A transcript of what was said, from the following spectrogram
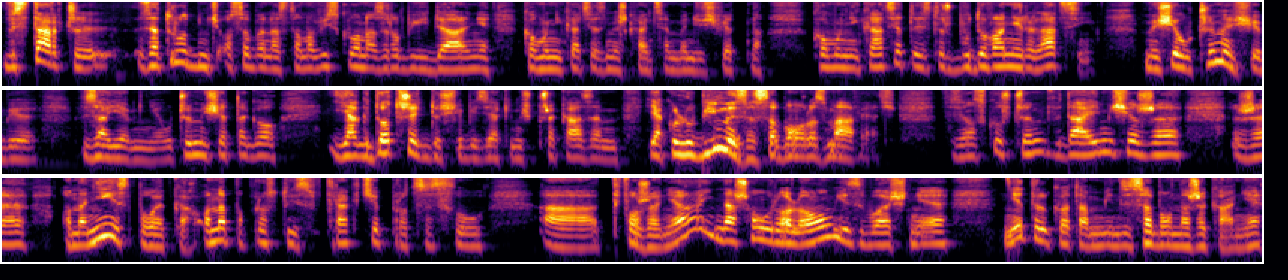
Wystarczy zatrudnić osobę na stanowisku, ona zrobi idealnie, komunikacja z mieszkańcem będzie świetna. Komunikacja to jest też budowanie relacji. My się uczymy siebie wzajemnie, uczymy się tego, jak dotrzeć do siebie z jakimś przekazem, jak lubimy ze sobą rozmawiać. W związku z czym wydaje mi się, że, że ona nie jest po łebkach, ona po prostu jest w trakcie procesu a, tworzenia i naszą rolą jest właśnie nie tylko tam między sobą narzekanie,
